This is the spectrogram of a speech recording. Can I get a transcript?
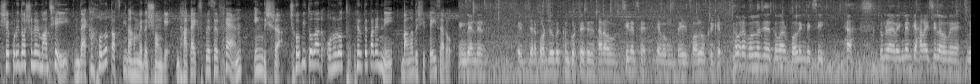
সে পরিদর্শনের মাঝেই দেখা হলো তাসকিন আহমেদের সঙ্গে। ঢাকা এক্সপ্রেসের ফ্যান ইংলিশরা। ছবি তোলার অনুরোধ ফেলতে পারেননি বাংলাদেশি পেসারও ইংল্যান্ডের যারা পর্যবেক্ষণ করতে এসেছে, তারাও চিনেছে এবং এই ক্রিকেট। ওরা বলল যে, তোমার বোলিং দেখছি তোমরা ইংল্যান্ডকে হারাইছিলে তুমি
